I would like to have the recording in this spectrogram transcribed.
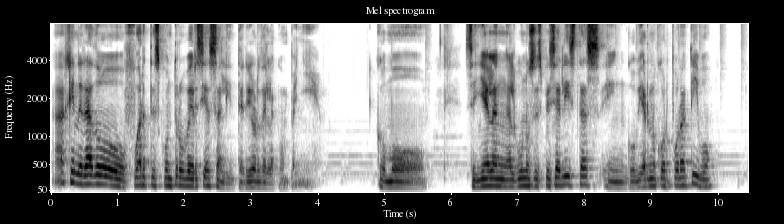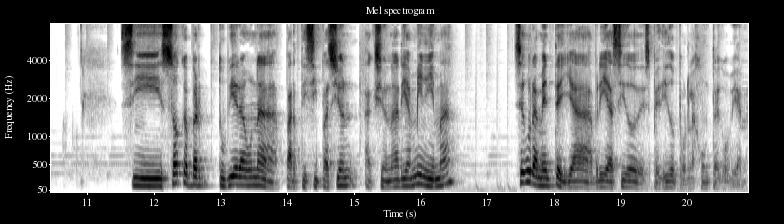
ha generado fuertes controversias al interior de la compañía. Como señalan algunos especialistas en gobierno corporativo, si Zuckerberg tuviera una participación accionaria mínima, seguramente ya habría sido despedido por la Junta de Gobierno.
